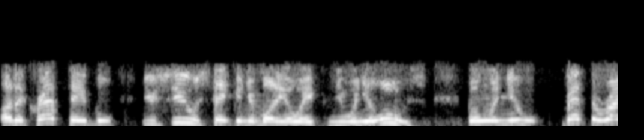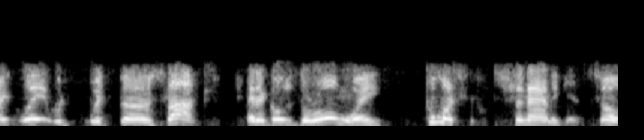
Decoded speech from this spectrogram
On the crap table, you see who's taking your money away from you when you lose. But when you bet the right way with with uh, stocks and it goes the wrong way, too much shenanigans. So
